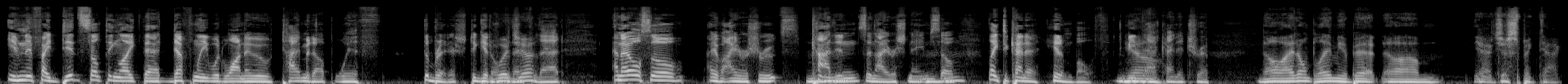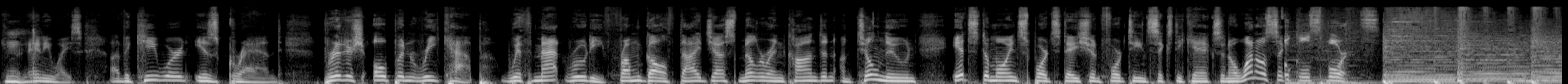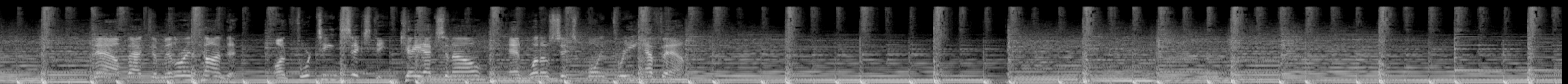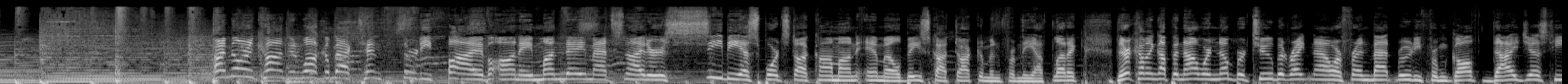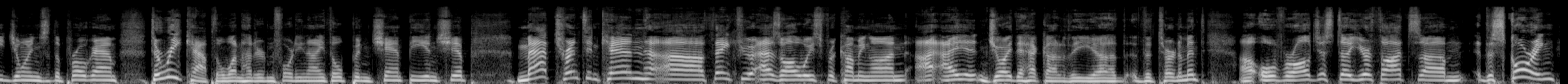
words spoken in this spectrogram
even if I did something like that, definitely would want to time it up with the British to get over Would there ya? for that. And I also I have Irish roots. Mm-hmm. Condon's an Irish name, so like to kind of hit them both. Be Yeah. that kind of trip. No, I don't blame you a bit. Um, yeah, just spectacular. Anyways, uh, the keyword is grand. British Open recap with Matt Rudy from Golf Digest, Miller and Condon until noon. It's Des Moines Sports Station, 1460 KXNO 106. Local sports. Now back to Miller and Condon on 1460 KXNO and 106.3 FM. Condon, welcome back. 1035 on a Monday. Matt Snyder's CBSSports.com on MLB. Scott Dochterman from The Athletic. They're coming up in hour number two, but right now our friend Matt Rudy from Golf Digest, he joins the program to recap the 149th Open Championship. Matt, Trenton, Ken, uh, thank you as always for coming on. I, I enjoyed the heck out of the, uh, the tournament. Uh, overall, just uh, your thoughts. Um, the scoring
